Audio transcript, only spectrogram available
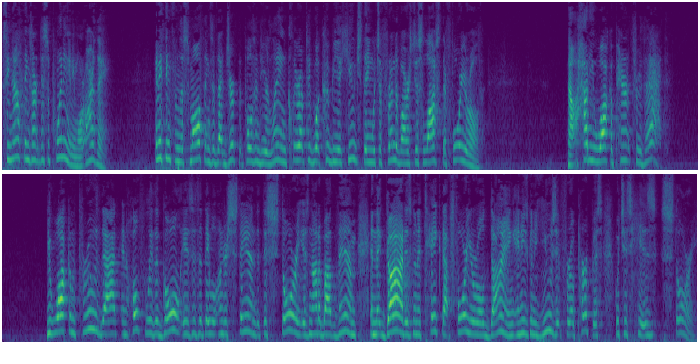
See, now things aren't disappointing anymore, are they? Anything from the small things of that jerk that pulls into your lane, clear up to what could be a huge thing, which a friend of ours just lost their four year old. Now, how do you walk a parent through that? You walk them through that, and hopefully the goal is, is that they will understand that this story is not about them and that God is going to take that four year old dying and He's going to use it for a purpose, which is His story.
